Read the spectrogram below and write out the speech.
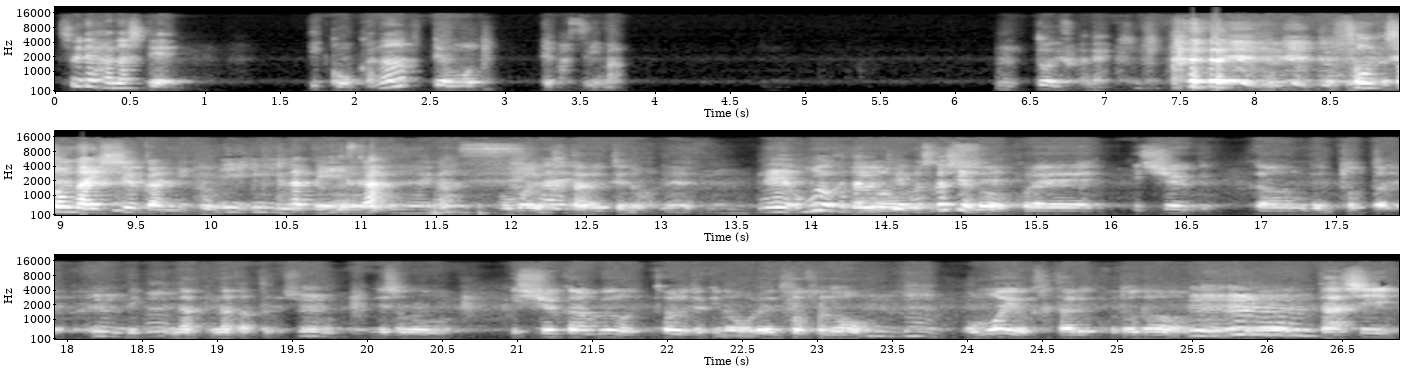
それで話していこうかなって思ってます今。うん、どうですかね。そそんな1週間に。うん。いいいいなっていいですか思います。思いを語るっていうのはね、ね思いを語るって難しいよね。そうこれ1週間で撮ったじゃない、でうん。ななかったでしょ、うん。でその1週間分を撮る時の俺のこの思いを語ることの、うん出し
